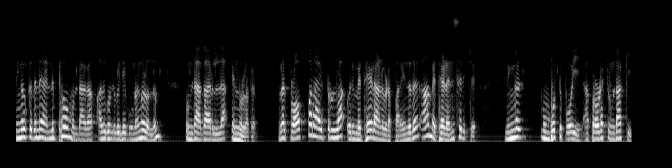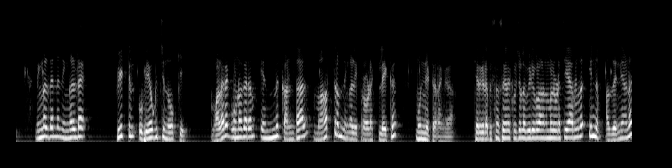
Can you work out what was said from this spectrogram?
നിങ്ങൾക്ക് തന്നെ അനുഭവം ഉണ്ടാകാം. അതുകൊണ്ട് വലിയ ഗുണങ്ങളൊന്നും ഉണ്ടാകാറില്ല എന്നുള്ളത്. എന്നാൽ പ്രോപ്പർ ആയിട്ടുള്ള ഒരു മെത്തേഡാണ് ഇവിടെ പറയുന്നത്. ആ മെത്തേഡ് അനുസരിച്ച് നിങ്ങൾ മുമ്പോട്ട് പോയി ആ പ്രോഡക്റ്റ് ഉണ്ടാക്കി. നിങ്ങൾ തന്നെ നിങ്ങളുടെ വീട്ടിൽ ഉപയോഗിച്ച് നോക്കി. വളരെ ഗുണകരം എന്ന് കണ്ടാൽ മാത്രം നിങ്ങൾ ഈ പ്രോഡക്റ്റിലേക്ക് മുന്നിട്ടിറങ്ങുക. ചെറുകിട ബിസിനസ്സുകളെ കുറിച്ചുള്ള വീഡിയോകളാണ് നമ്മൾ ഇവിടെ ചെയ്യാറുള്ളത്. ഇന്നും അതുതന്നെയാണ്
